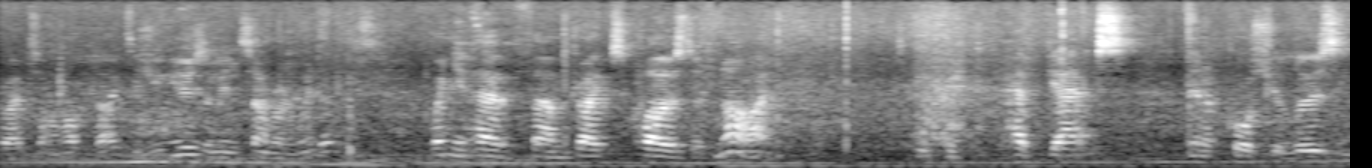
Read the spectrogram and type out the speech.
drapes on hot days, because you use them in summer and winter. When you have um, drapes closed at night, if you have gaps, then of course you're losing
